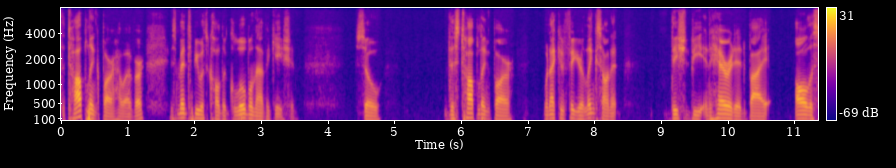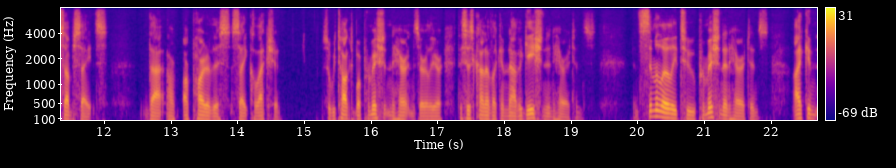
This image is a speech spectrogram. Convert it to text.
The top link bar, however, is meant to be what's called a global navigation. So this top link bar, when I configure links on it, they should be inherited by all the subsites that are, are part of this site collection. So we talked about permission inheritance earlier. This is kind of like a navigation inheritance. And similarly to permission inheritance, I can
